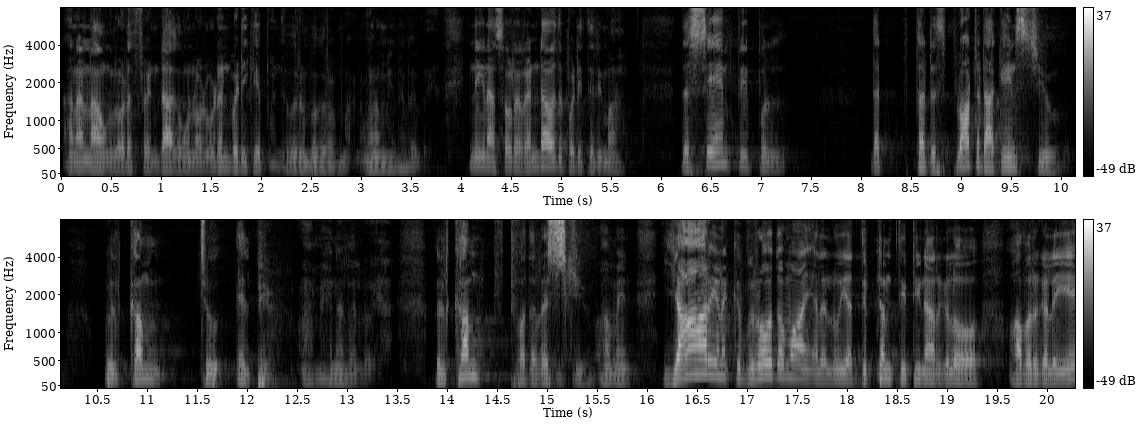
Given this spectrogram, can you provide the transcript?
அதனால் நான் உங்களோட ஃப்ரெண்டாக உன்னோட உடன்படிக்கை பண்ண விரும்புகிறோம். இன்றைக்கி நான் சொல்கிறேன் ரெண்டாவது படி தெரியுமா? The same people that that is plotted against you will come to help you. Amen. Hallelujah. Will come for the rescue. Amen. யார் எனக்கு விரோதமாய் அல்லேலூயா திட்டம் தீட்டினார்களோ அவர்களையே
